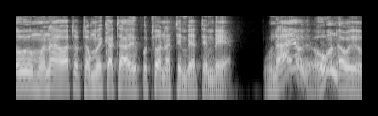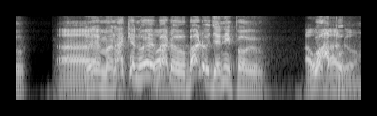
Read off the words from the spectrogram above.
wewe mwanao hata utamweka hata awepo tu anatembea tembea. Unayo huyo? Una huyo? Uh, wewe manake ni wewe bado bado hujanipa huyo. Au bado?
